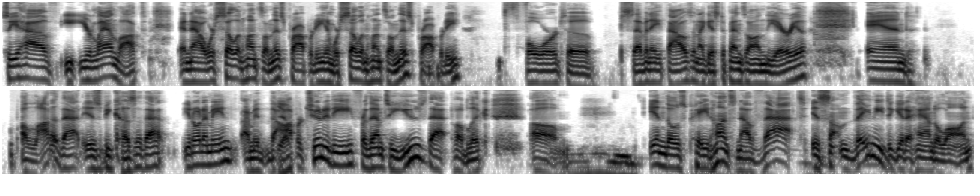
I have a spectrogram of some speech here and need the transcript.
So you have you're landlocked, and now we're selling hunts on this property, and we're selling hunts on this property, four to seven, eight thousand, I guess, depends on the area, and a lot of that is because of that. You know what I mean? I mean the Yeah. opportunity for them to use that public. Um, in those paid hunts. Now that is something they need to get a handle on,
